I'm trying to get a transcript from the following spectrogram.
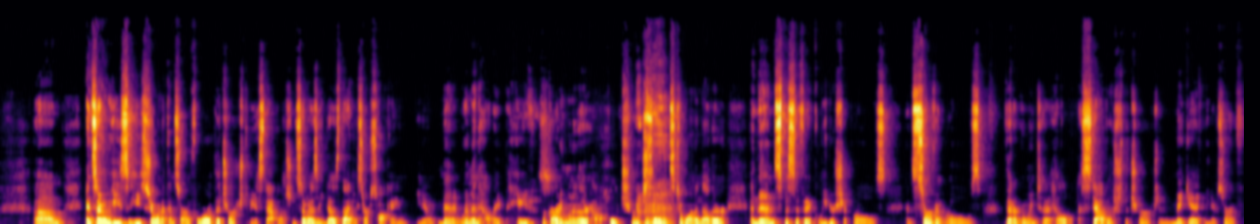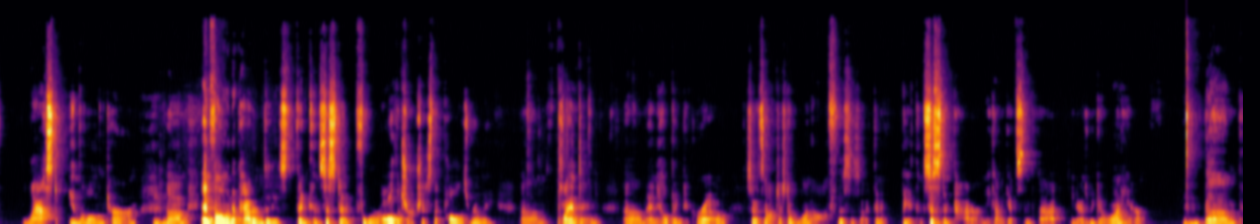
Um, and so he's he's showing a concern for the church to be established. And so as he does that, he starts talking, you know, men and women, how they behave Yes. regarding one another, how the whole church submits to one another, and then specific leadership roles and servant roles that are going to help establish the church and make it, you know, sort of last in the long term. Mhm. Um, and following a pattern that is then consistent for all the churches that Paul is really um, planting um, and helping to grow. So it's not just a one off. This is going to be a consistent pattern. He kind of gets into that, you know, as we go on here. Mhm. Um,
